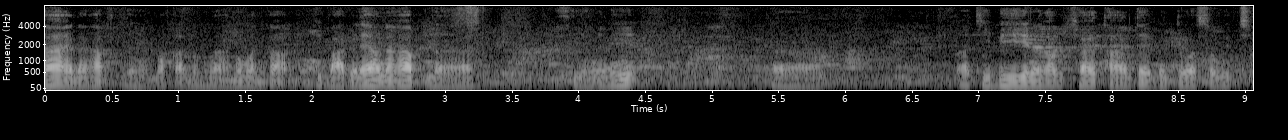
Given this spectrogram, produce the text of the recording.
ง่ายนะครับบล็อกการทำงานทั้งวันก็อธิบายไปแล้วนะครับนะเสียงอันนี้ RGB นะครับใช้ไทม์เตอร์เป็นตัวสวิตช์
